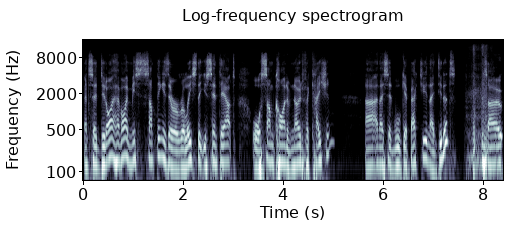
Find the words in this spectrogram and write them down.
and said, "Did I have I missed something? Is there a release that you sent out or some kind of notification?" Uh, and they said, "We'll get back to you," and they didn't. So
